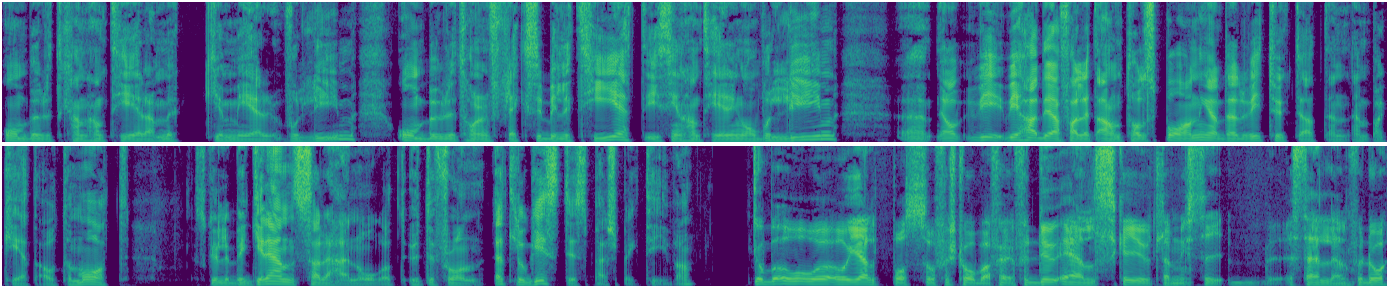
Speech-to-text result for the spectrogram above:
Ombudet kan hantera mycket mer volym. Ombudet har en flexibilitet i sin hantering av volym. Eh, ja, vi, vi hade i alla fall ett antal spaningar där vi tyckte att en, en paketautomat skulle begränsa det här något utifrån ett logistiskt perspektiv. Va? Och, och, och, hjälp oss att förstå, bara, för, för du älskar ju utlämningsställen för då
